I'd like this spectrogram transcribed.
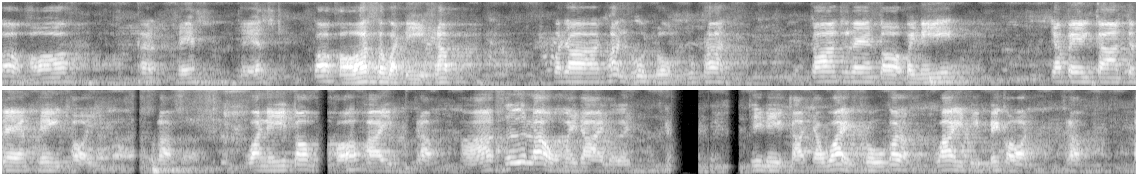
ก็ขอเอ่อเทสเทสก็ขอสวัสดีครับบรรดาท่านผู้ชมทุกท่าน การแสดงต่อไปนี้ จะเป็นการแสดงเพลงฉ่อยครับวันนี้ต้องขออภัยครับหาซื้อเหล้าไม่ได้เลย ที่นี่กาจะไหว้ครูก็ไหว้ดิบไปก่อนครับเ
